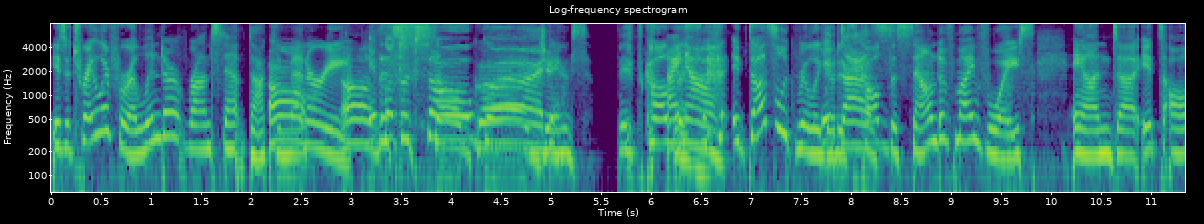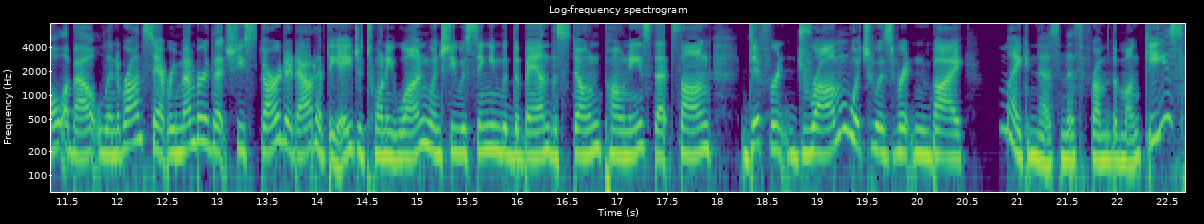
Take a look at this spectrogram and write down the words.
is a trailer for a Linda Ronstadt documentary. Oh, It this looks looks so so good, good. Jinx. It's called. I the- know. It does look really It good. It's called "The Sound of My Voice," and uh, it's all about Linda Ronstadt. Remember that she started out at the age of 21 when she was singing with the band the Stone Ponies. That song "Different Drum," which was written by Mike Nesmith from the Monkees,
